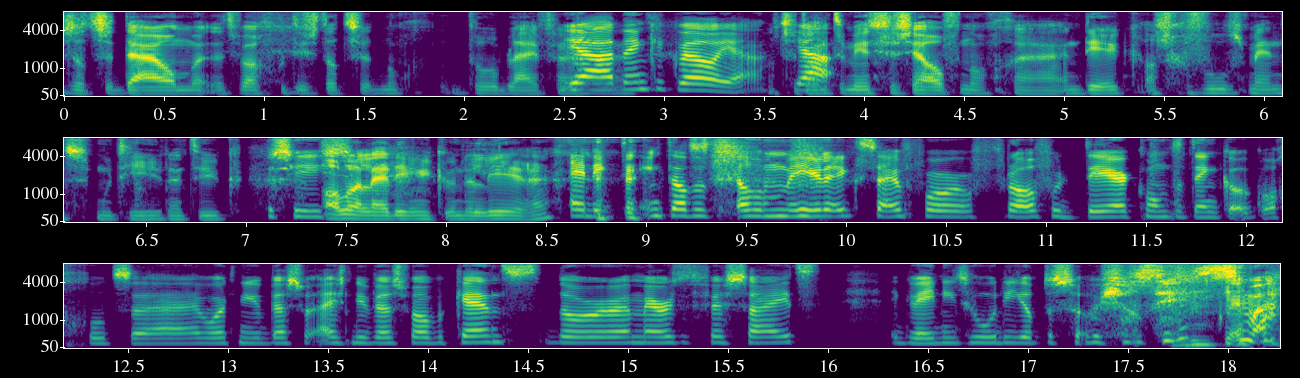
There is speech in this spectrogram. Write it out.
Dus dat ze daarom het wel goed is dat ze het nog door blijven. ja, eh, denk ik wel, ja. Dat ze ja, tenminste zelf nog. eh en Dirk als gevoelsmens moet hier natuurlijk precies. allerlei dingen kunnen leren. En ik denk dat het om eerlijk te zijn, voor, vooral voor Dirk komt het denk ik ook wel goed. Eh, hij, wordt nu best wel, hij is nu best wel bekend door uh, Merit First Sight. Ik weet niet hoe die op de socials is, maar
